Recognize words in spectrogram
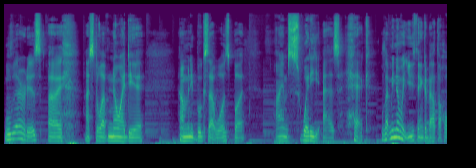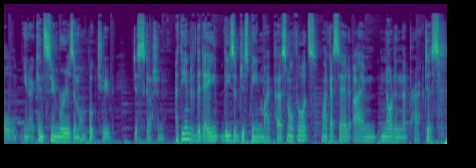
Well, there it is. I I still have no idea how many books that was, but I am sweaty as heck let me know what you think about the whole, you know, consumerism on booktube discussion. At the end of the day, these have just been my personal thoughts. Like I said, I'm not in the practice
